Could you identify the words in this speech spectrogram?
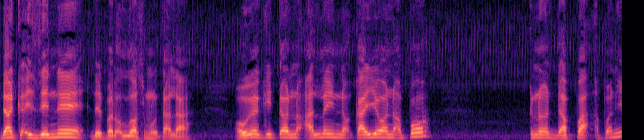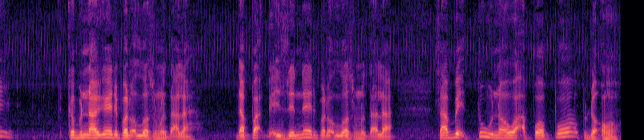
Dan keizinan daripada Allah SWT. Orang kita nak alih, nak kaya, nak apa, kena dapat apa ni, kebenaran daripada Allah SWT. Dapat keizinan daripada Allah SWT. Sabit tu nak buat apa-apa, berdoa.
